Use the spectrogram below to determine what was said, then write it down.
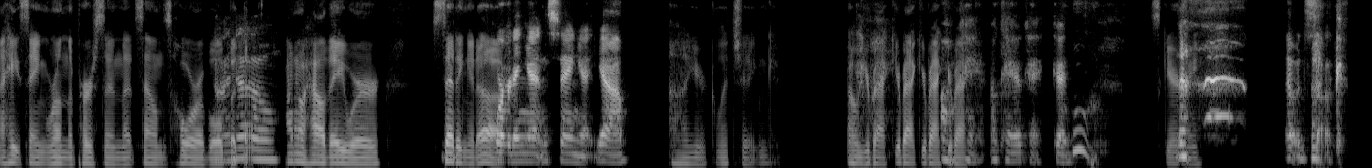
I hate saying "run the person." That sounds horrible, I but know. I don't know how they were setting it up. Wording it and saying it. Yeah. Uh, you're glitching. Oh, you're back. You're back. You're back. You're back. Okay. Okay. Okay. Good. Whew. Scared me. That would suck.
